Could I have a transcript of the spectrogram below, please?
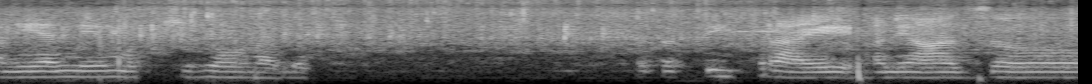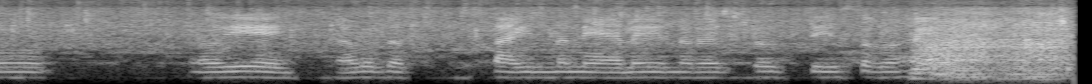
आणि यांनी मच्छी घेऊन आले. आता ती फ्राय आणि आज हे आहे, काय बोलतात ताईंना न्यायला येणार आहेत तर ते सगळं आहे.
